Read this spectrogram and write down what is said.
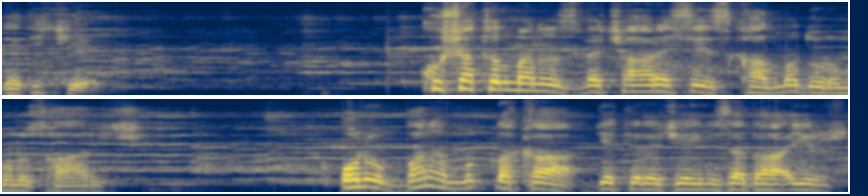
dedi ki, kuşatılmanız ve çaresiz kalma durumunuz hariç, onu bana mutlaka getireceğinize dair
